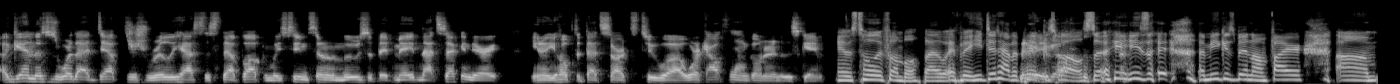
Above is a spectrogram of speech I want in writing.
again, this is where that depth just really has to step up, and we've seen some of the moves that they've made in that secondary you know, you hope that that starts to uh, work out for him going into this game. It was totally fumble, by the way, but he did have a pick as go. well. So he's Amika's been on fire. Um,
